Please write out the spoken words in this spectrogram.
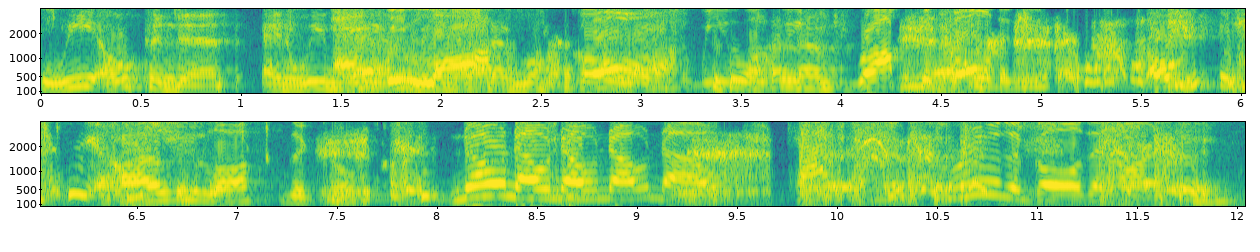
we opened it and we And we might lost have gold. lost We, one we of- dropped the gold. And we oh, Arlie lost the gold. no, no, no, no, no. Caspian threw the gold at Arlie.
